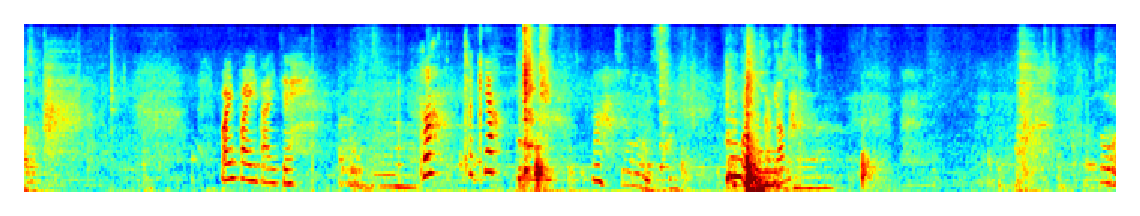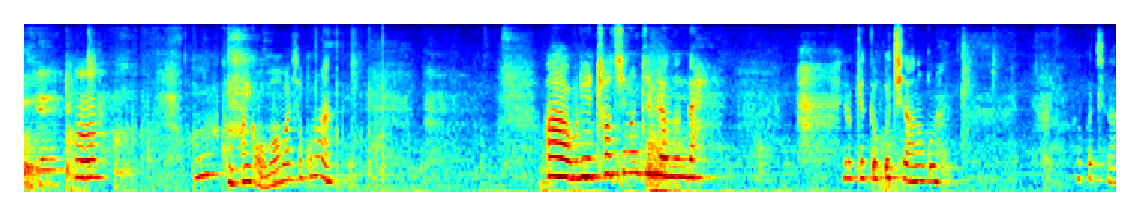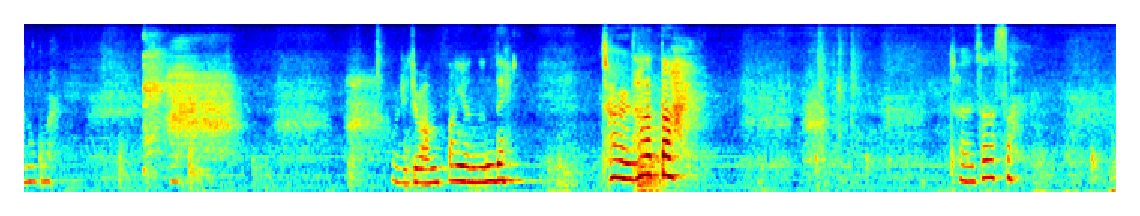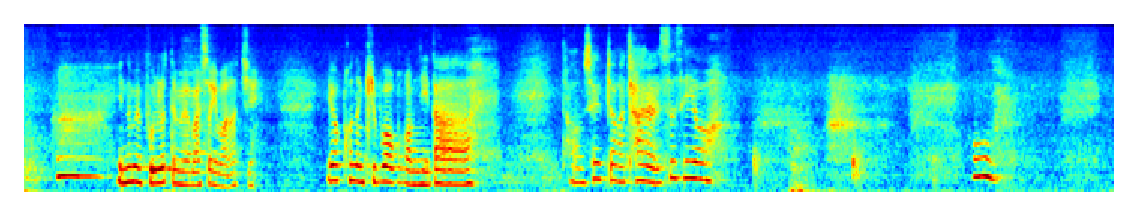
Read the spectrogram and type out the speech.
가자. 빠이빠이다 이제. 어? 차키야? 친구 있어. 이런 걸 듣는다고? 친구. 어. 어, 곰팡이가 어마어마했었구만. 아, 우리 첫 신혼집이었는데 이렇게 또 끝이 나는구만. 또 끝이 나는구만. 우리 집 안방이었는데 잘 살았다. 잘 살았어. 아, 이놈의 보일러 때문에 말썽이 많았지. 에어컨은 기부하고 갑니다. 다음 세입자가 잘 쓰세요. 오,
